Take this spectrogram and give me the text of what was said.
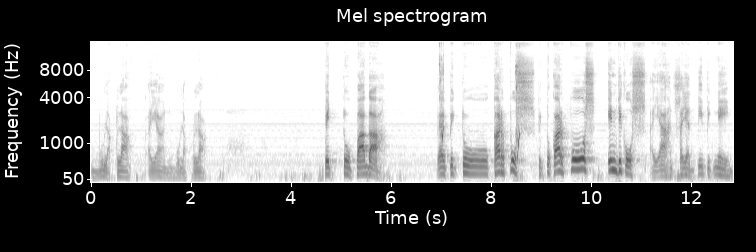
bulaklak. Ayan, bulaklak. Pictopaga. Eh, Pictocarpus. Pictocarpus indicus. Ayan, scientific name.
